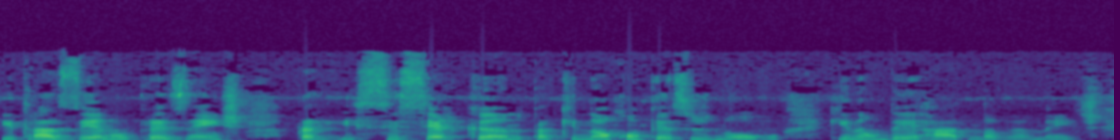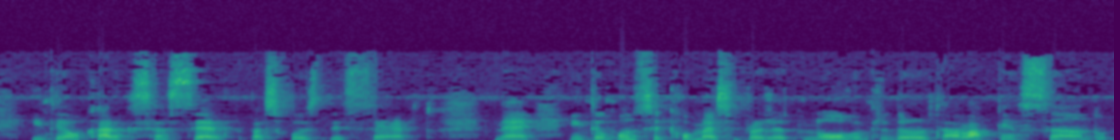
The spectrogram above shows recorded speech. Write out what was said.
e trazendo o presente pra, e se cercando para que não aconteça de novo, que não dê errado novamente. Então é o cara que se acerca para as coisas dê certo, né? Então quando você começa um projeto novo, o empreendedor está lá pensando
